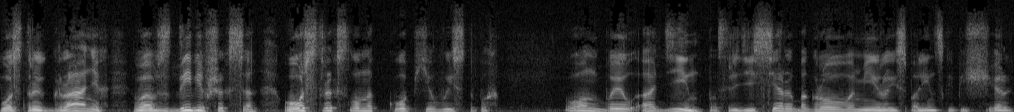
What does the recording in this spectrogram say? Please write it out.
в острых гранях, во вздыбившихся, острых, словно копья, выступах. Он был один посреди серо-багрового мира Исполинской пещеры.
